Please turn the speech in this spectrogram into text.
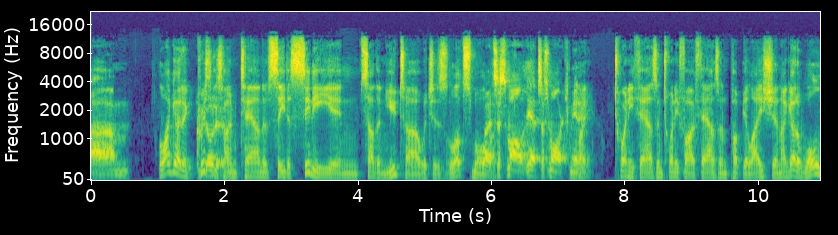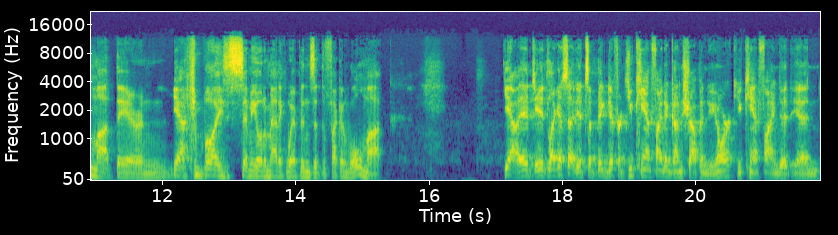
Um, Well, I go to Chrissy's to- hometown of Cedar City in southern Utah, which is a lot smaller. well, it's a small yeah it's a smaller community like 20,000, 25,000 population. I go to Walmart there and Yeah. I can buy semi automatic weapons at the fucking Walmart. yeah it, it like i said it's a big difference you can't find a gun shop in new york you can't find it in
